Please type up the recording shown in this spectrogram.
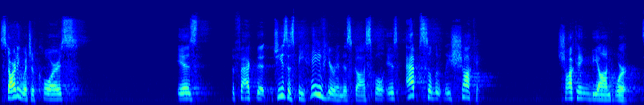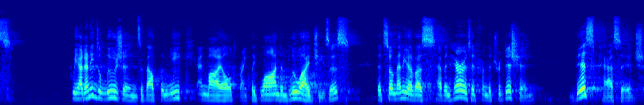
starting which, of course, is the fact that Jesus' behavior in this gospel is absolutely shocking. Shocking beyond words. If we had any delusions about the meek and mild, frankly, blonde and blue eyed Jesus that so many of us have inherited from the tradition, this passage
